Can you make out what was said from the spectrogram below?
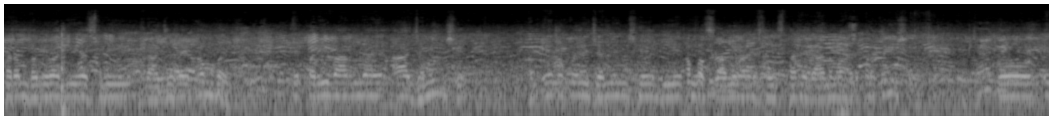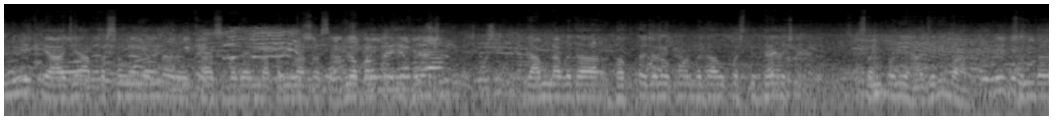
પરમ ભગવદીય શ્રી રાજુભાઈ કંબલ એ પરિવારને આ જમીન છે. એ લોકોની જમીન છે બીએપી સ્વામિનારાયણ સંસ્થાને દાનમાં અર્પણ કરી છે. તો એ નિમિત્તે આજે આ પ્રસંગની અંદર ખાસ બધા એમના પરિવારના સભ્યો પણ ઉપસ્થિત થયા છે. ગામના બધા ભક્તજનો પણ બધા ઉપસ્થિત થયા છે. સંતોની હાજરીમાં સુંદર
